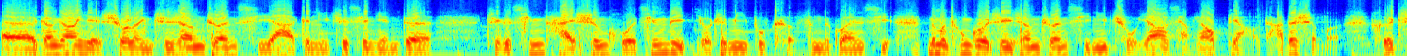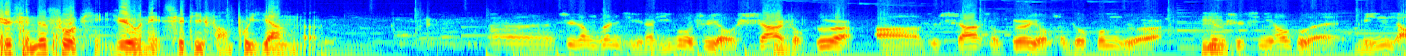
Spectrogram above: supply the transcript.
呃，刚刚也说了，你这张专辑啊，跟你这些年的这个心态、生活经历有着密不可分的关系。那么，通过这张专辑，你主要想要表达的什么？和之前的作品又有哪些地方不一样呢？呃，这张专辑呢，一共是有十二首歌啊。这十二首歌有很多风格，英式轻摇滚、民谣、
